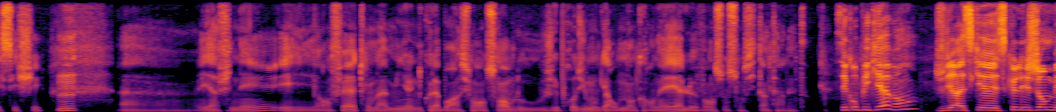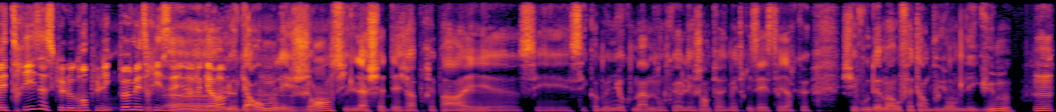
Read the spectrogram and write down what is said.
et séchés Mm. euh, et affinés. Et en fait, on a mis une collaboration ensemble où j'ai produit mon garum d'Encornet et elle le vend sur son site internet. C'est compliqué à vendre? Je veux dire, est-ce que, les gens maîtrisent? Est-ce que le grand public peut maîtriser Euh, le garum? Le garum, les gens, s'ils l'achètent déjà préparé, euh, c'est comme le gnocchmam, donc euh, les gens peuvent maîtriser. C'est-à-dire que chez vous, demain, vous faites un bouillon de légumes, Mm. vous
